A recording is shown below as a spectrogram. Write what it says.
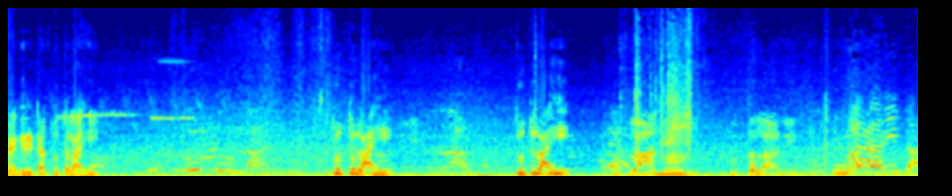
मैग्रेटा तुतलाही तुतलाही तुतलाही तुतलानी तुतलानी Margarita,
